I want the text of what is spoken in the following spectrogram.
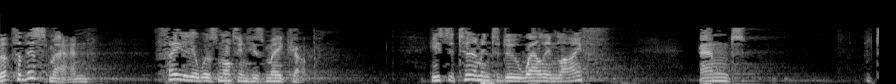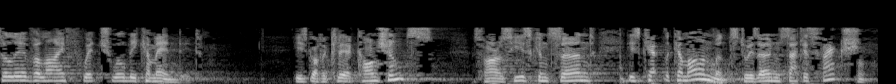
But for this man, failure was not in his makeup. He's determined to do well in life and to live a life which will be commended. He's got a clear conscience. As far as he's concerned, he's kept the commandments to his own satisfaction.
